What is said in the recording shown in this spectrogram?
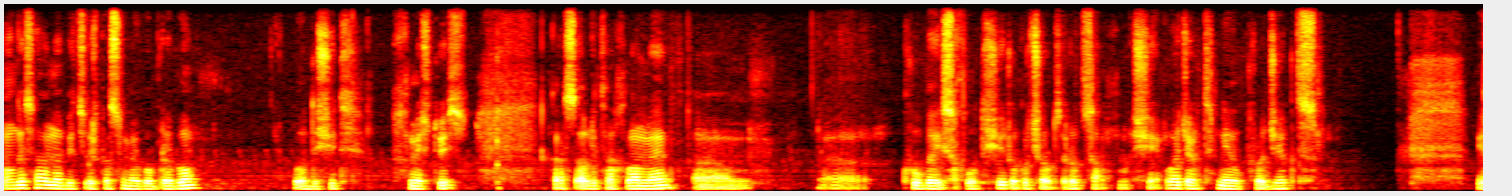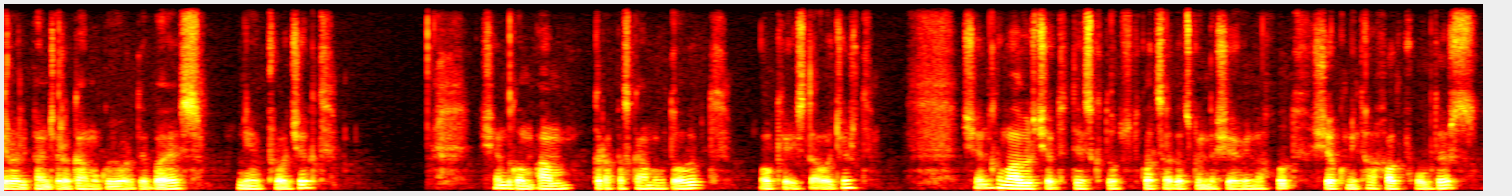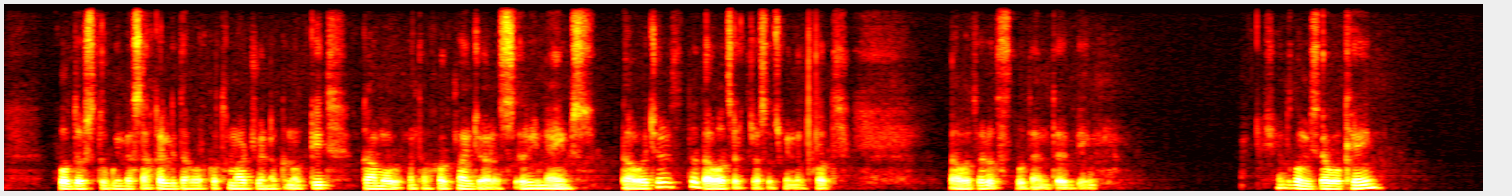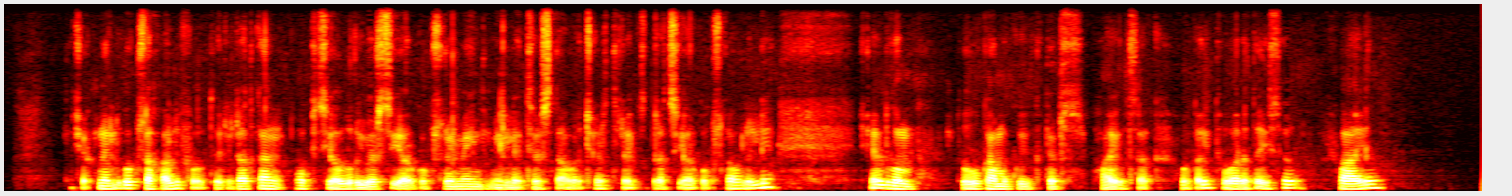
მოგესალმებით ძვირფასო მეგობრებო. ბოდიშით ხმისთვის გასავლით ახლა მე Cubase 5-ში როგორ ჩავწეროთ სამხმაში. ვაჭერთ new projects. პირველი პანჯერა გამოგვივარდება ეს new project. შემდგომ ამ გრაფას გამოვტოვებთ. OK-ს დავაჭერთ. შემდგომ ავირჩევთ desktop-ს, თქვა სადაც გვინდა შევინახოთ, შევქმნით ახალ folders. Folder-ს თუ გვინდა სახელი დავარქოთ მარჯვენა კნოპკით, გამოვიყენთ ახალ ფანჯარას renames დავაჭერთ და დავაწერთ რასაც გვინდა თქვათ. დავაწეროთ სტუდენტები. შემდგომ ისევ OK. შექმნილი გვაქვს ახალი folder-ი, რადგან ოფიციალური ვერსია არ გვაქვს remained me letters დავაჭერთ, რეგისტრაცია არ გვაქვს გავლილი. შემდგომ თუ გამოგვიგდებს ფაილს აქ, OK, თუ არა და ისევ file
